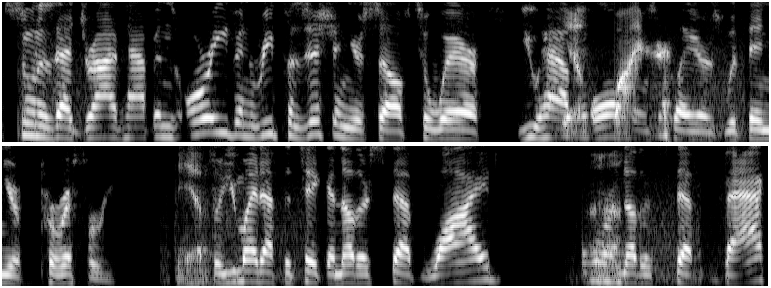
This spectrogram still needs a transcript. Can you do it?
soon as that drive happens, or even reposition yourself to where you have all those players within your periphery. Yep. So you might have to take another step wide or uh-huh. another step back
